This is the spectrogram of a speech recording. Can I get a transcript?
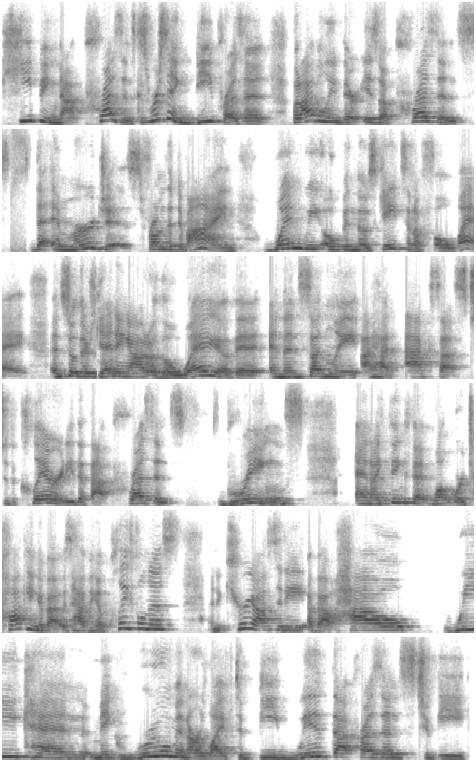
keeping that presence because we're saying be present but i believe there is a presence that emerges from the divine when we open those gates in a full way. And so there's getting out of the way of it and then suddenly i had access to the clarity that that presence brings and I think that what we're talking about is having a playfulness and a curiosity about how we can make room in our life to be with that presence, to be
